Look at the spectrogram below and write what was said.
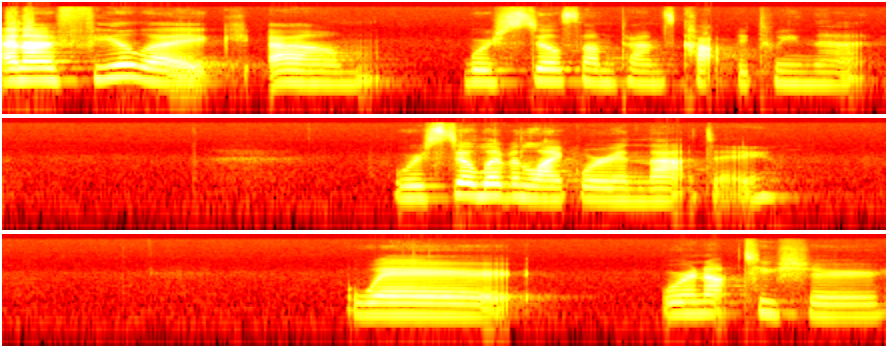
And I feel like um, we're still sometimes caught between that. We're still living like we're in that day where we're not too sure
